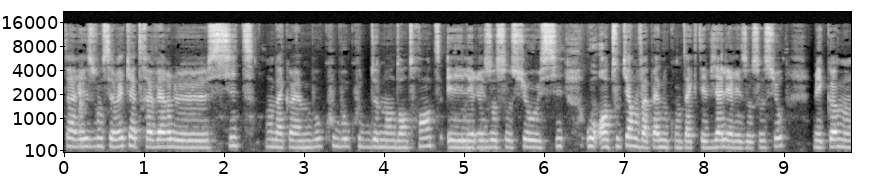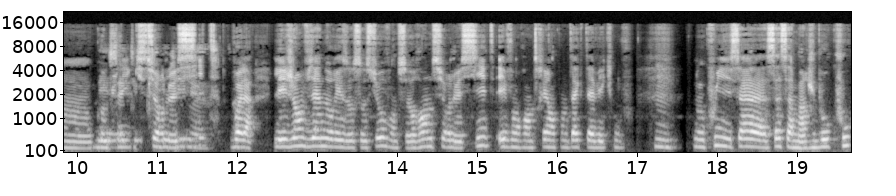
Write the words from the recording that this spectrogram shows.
T'as raison, c'est vrai qu'à travers le site, on a quand même beaucoup beaucoup de demandes entrantes et les réseaux sociaux aussi. Ou en tout cas, on va pas nous contacter via les réseaux sociaux, mais comme on communique sur le site, euh, voilà, les gens via nos réseaux sociaux vont se rendre sur le site et vont rentrer en contact avec nous. Hmm. Donc oui, ça, ça, ça marche beaucoup.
